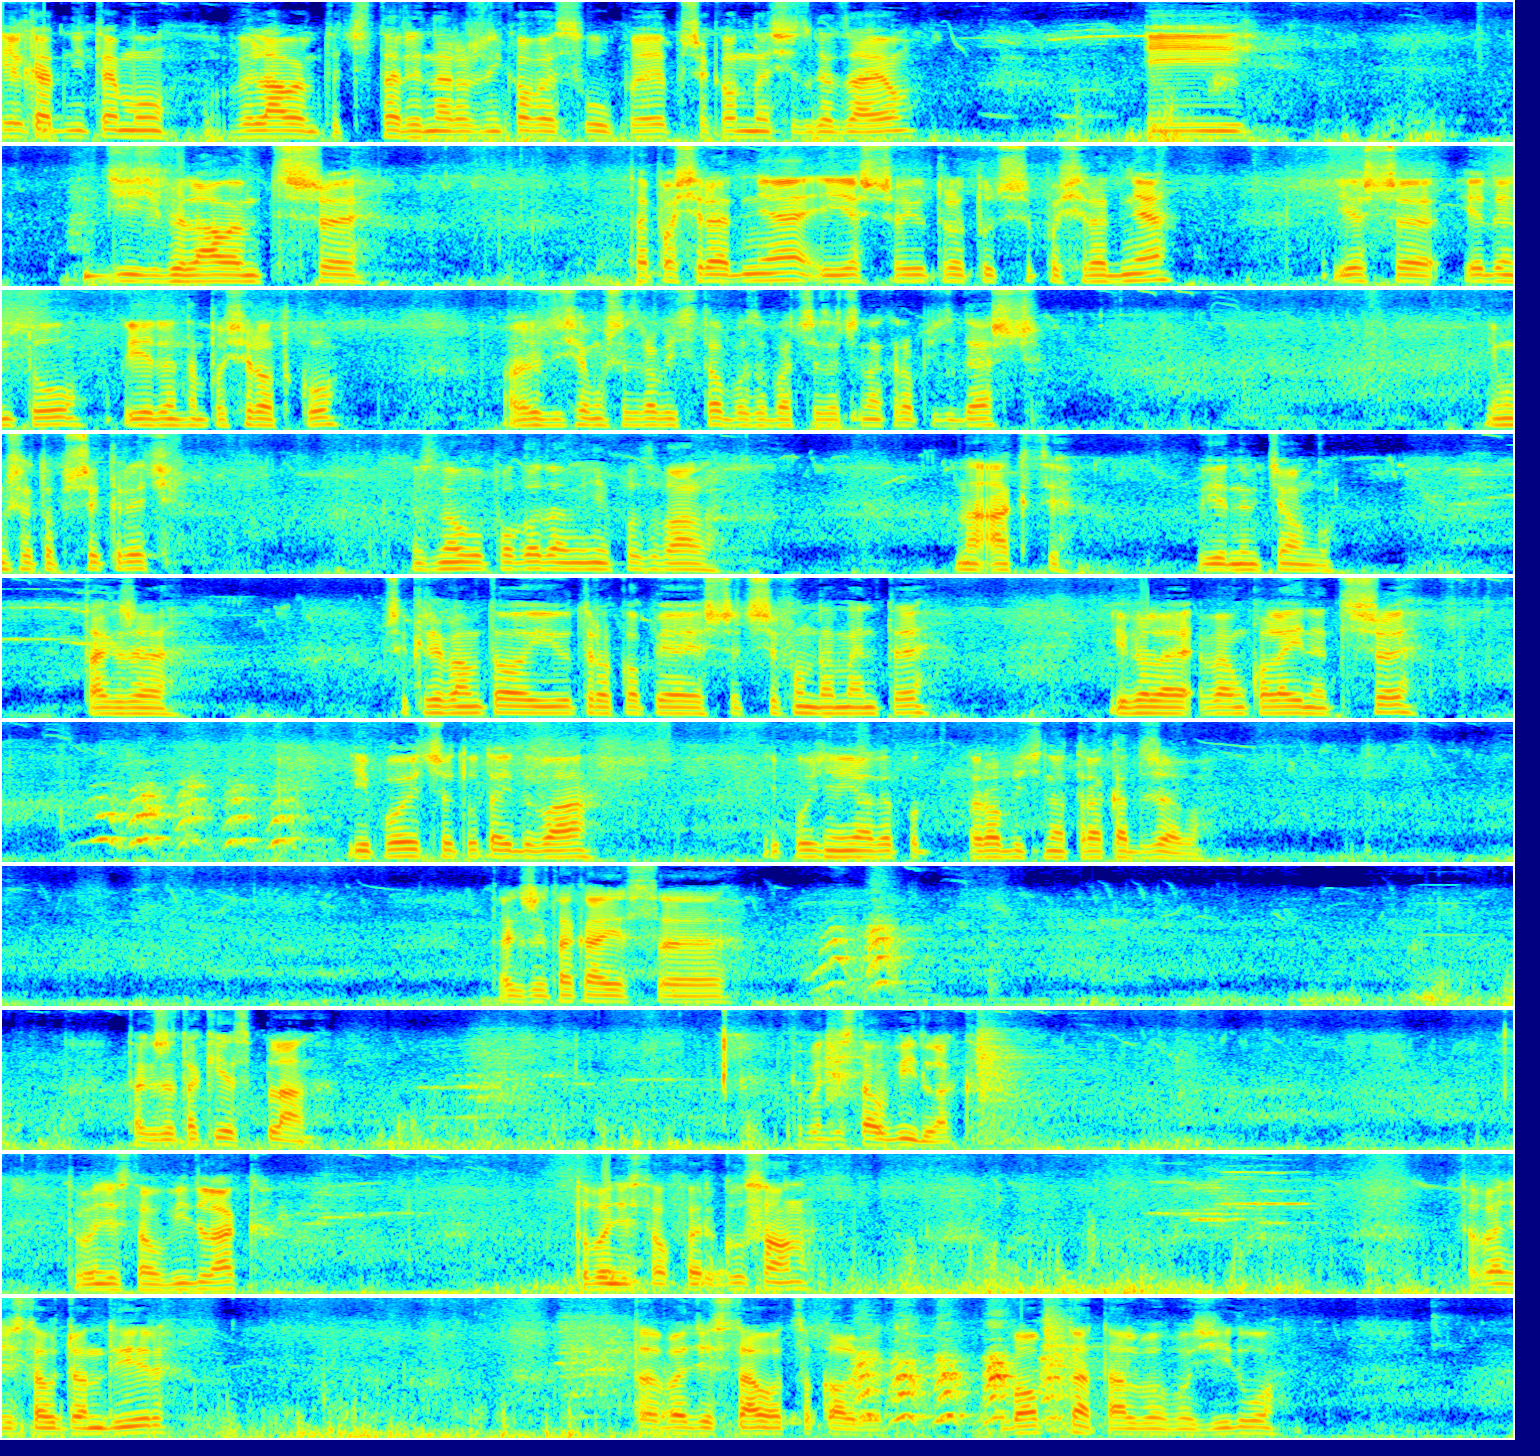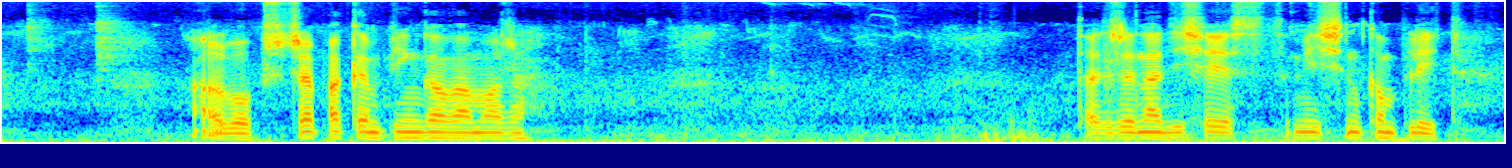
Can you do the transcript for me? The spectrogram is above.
Kilka dni temu wylałem te cztery narożnikowe słupy, przekątne się zgadzają. I dziś wylałem trzy te pośrednie i jeszcze jutro tu trzy pośrednie. Jeszcze jeden tu i jeden tam po środku. Ale już dzisiaj muszę zrobić to, bo zobaczcie, zaczyna kropić deszcz. I muszę to przykryć. Znowu pogoda mi nie pozwala na akcję w jednym ciągu. Także przykrywam to i jutro kopię jeszcze trzy fundamenty i wylewam kolejne trzy i pojutrze tutaj dwa i później jadę robić na traka drzewo. Także taka jest e, Także taki jest plan. To będzie stał widlak. To będzie stał widlak. To będzie stał Ferguson. To będzie stał John Deere. To będzie stało cokolwiek. Bobcat albo wozidło. Albo przyczepa kempingowa może. Także na dzisiaj jest mission complete.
